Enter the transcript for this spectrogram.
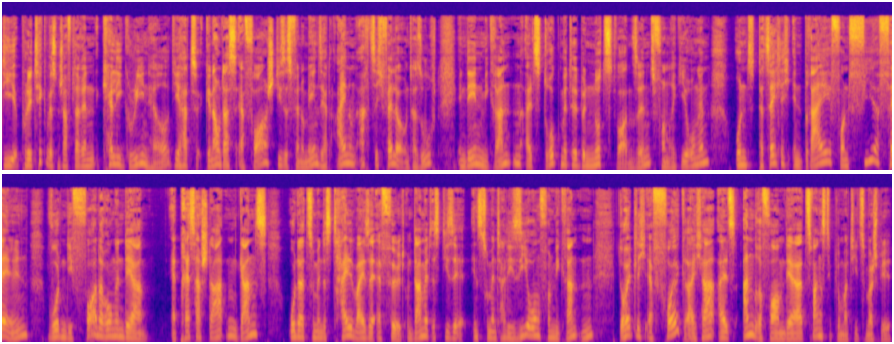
Die Politikwissenschaftlerin Kelly Greenhill, die hat genau das erforscht, dieses Phänomen. Sie hat 81 Fälle untersucht, in denen Migranten als Druckmittel benutzt worden sind von Regierungen. Und tatsächlich in drei von vier Fällen wurden die Forderungen der Erpresserstaaten ganz oder zumindest teilweise erfüllt. Und damit ist diese Instrumentalisierung von Migranten deutlich erfolgreicher als andere Formen der Zwangsdiplomatie, zum Beispiel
